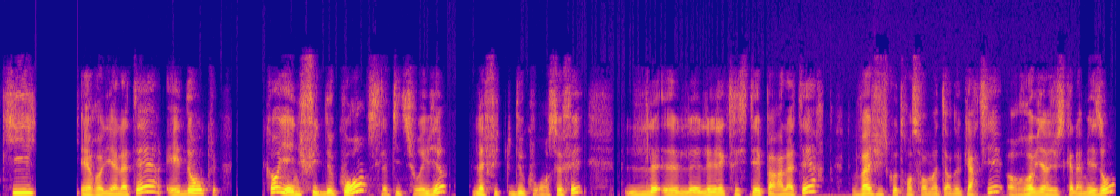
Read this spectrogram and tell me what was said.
qui est relié à la Terre. Et donc, quand il y a une fuite de courant, si la petite souris vient, la fuite de courant se fait, l'électricité part à la terre, va jusqu'au transformateur de quartier, revient jusqu'à la maison.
